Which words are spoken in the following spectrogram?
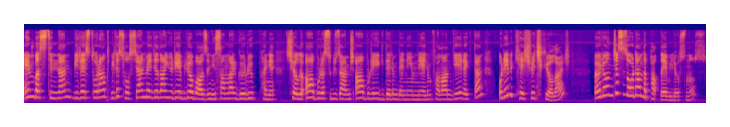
en basitinden bir restoran bile sosyal medyadan yürüyebiliyor bazen insanlar görüp hani şey oluyor aa burası güzelmiş aa buraya gidelim deneyimleyelim falan diyerekten oraya bir keşfe çıkıyorlar. Öyle olunca siz oradan da patlayabiliyorsunuz.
